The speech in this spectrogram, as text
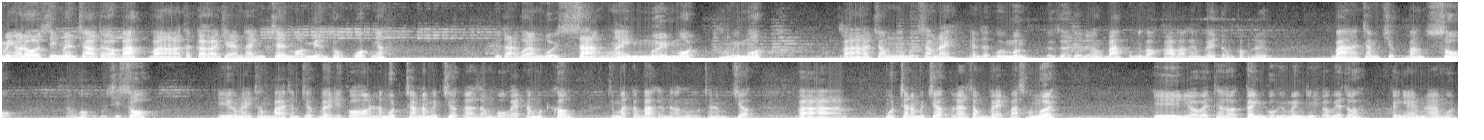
Minh Auto xin mến chào tất cả các bác và tất cả các anh chị em thanh trên mọi miền tổ quốc nhé. Hiện tại bây đang buổi sáng ngày 11 tháng 11 Và trong buổi sáng nay em rất vui mừng được giới thiệu được bác cũng như báo cáo bác em về tổng cộng là được 300 chiếc vang số đồng hộ của Siso. Thì hôm nay trong 300 chiếc về thì có là 150 chiếc là dòng OS 510 Trước mắt các bác em là 150 chiếc Và 150 chiếc là dòng VS 360 Thì như biết theo dõi kênh của Hiếu Minh thì có biết rồi kênh em là một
